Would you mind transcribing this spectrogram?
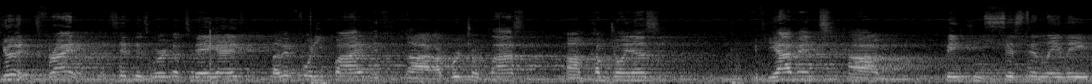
Good, it's Friday. Let's hit this workout today, guys. 11:45. It's uh, our virtual class. Um, come join us. If you haven't um, been consistent lately,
